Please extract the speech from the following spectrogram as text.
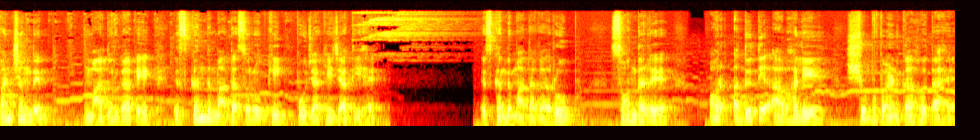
पंचम दिन माँ दुर्गा के स्कंद माता स्वरूप की पूजा की जाती है। स्कंद माता का रूप सौंदर्य और अद्वितीय आभा लिए शुभ वर्ण का होता है।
